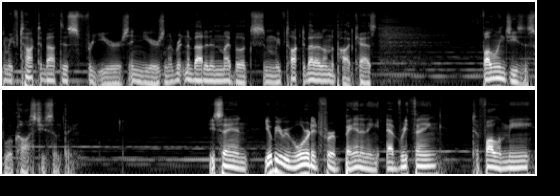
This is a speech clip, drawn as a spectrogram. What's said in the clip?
And we've talked about this for years and years, and I've written about it in my books, and we've talked about it on the podcast. Following Jesus will cost you something. He's saying, You'll be rewarded for abandoning everything to follow me,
